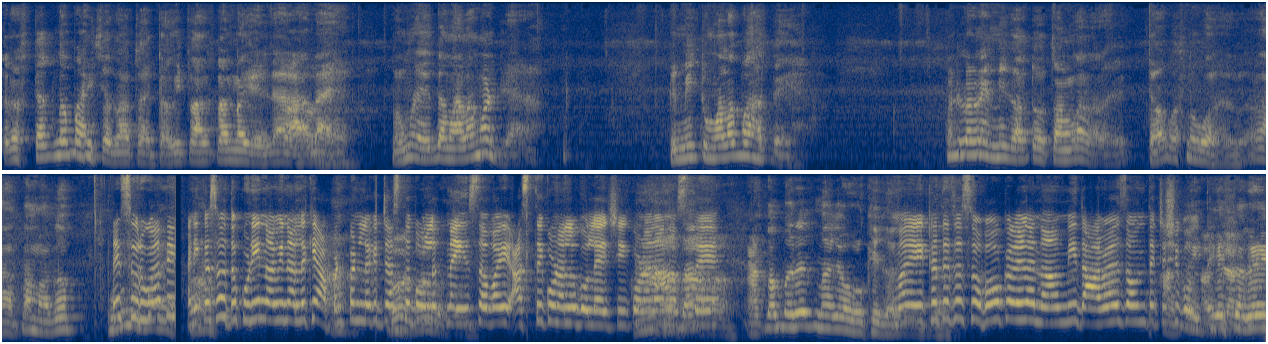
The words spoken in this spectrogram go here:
रस्त्यातनं पाहायचं जाता येतं. की चालताना गेल्या आलाय म्हणून एकदा मला म्हटल्या की मी तुम्हाला पाहते. म्हटलं नाही मी जातो. चांगला झाला तेव्हापासून बोलायला आता माझं नाही सुरुवात आणि कसं होतं कुणी नवीन आलं की आपण पण लगेच जास्त बोलत नाही. सवय असते कोणाला बोलायची कोणाला नसते. आता बरेच माझ्या ओळखी मग एखाद्याचा स्वभाव कळला ना मी दहा वेळा जाऊन त्याच्याशी बोलते. सगळे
